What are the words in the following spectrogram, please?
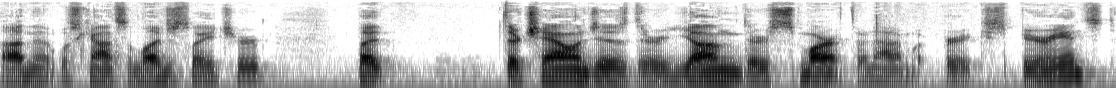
in the Wisconsin legislature. But their challenge is they're young, they're smart, they're not very experienced.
